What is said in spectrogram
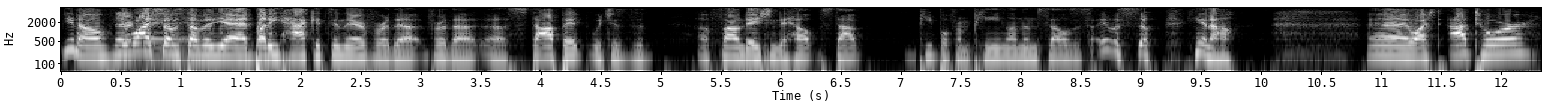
You know, you watch some stuff, and yeah, Buddy Hackett's in there for the for the uh, Stop It, which is the a foundation to help stop people from peeing on themselves. It was so, you know. And I watched Ator,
